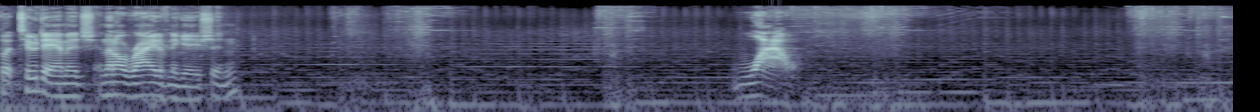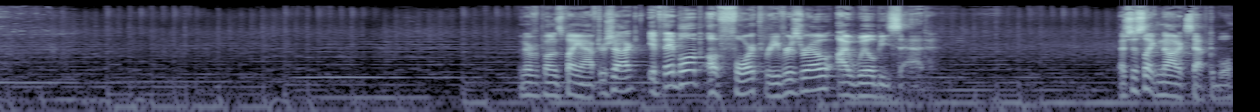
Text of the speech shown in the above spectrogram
Put two damage, and then I'll Rite of Negation. Wow. Whenever opponent's playing Aftershock, if they blow up a fourth Reaver's row, I will be sad. That's just like not acceptable.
